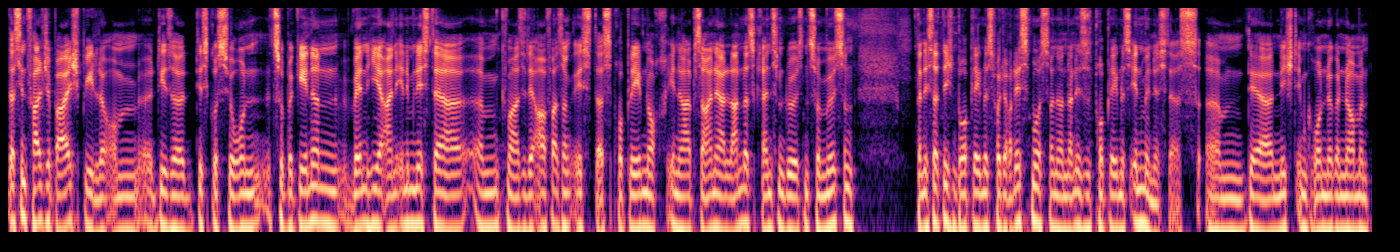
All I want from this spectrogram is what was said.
das sind falsche Beispiele, um äh, diese Diskussion zu beginnen. Wenn hier ein Innenminister ähm, quasi der Auffassung ist, das Problem noch innerhalb seiner Landesgrenzen lösen zu müssen, dann ist das nicht ein Problem des Föderalismus, sondern dann ist es ein Problem des Innenministers, ähm, der nicht im Grunde genommen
